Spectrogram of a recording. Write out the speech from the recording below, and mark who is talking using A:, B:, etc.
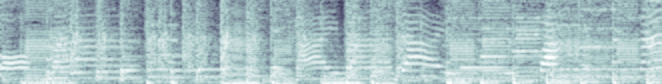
A: บอกมาใครมาได้เลย ฟังนะ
